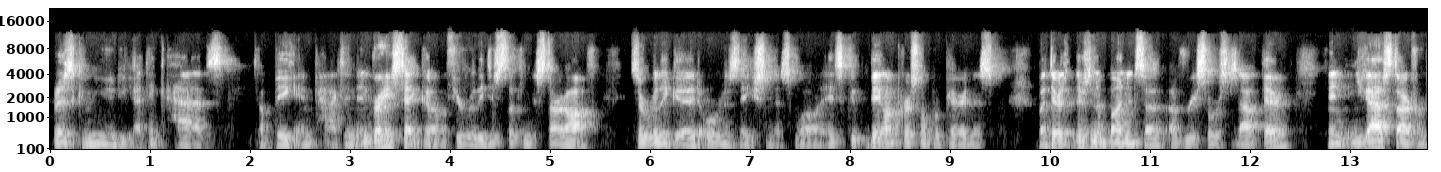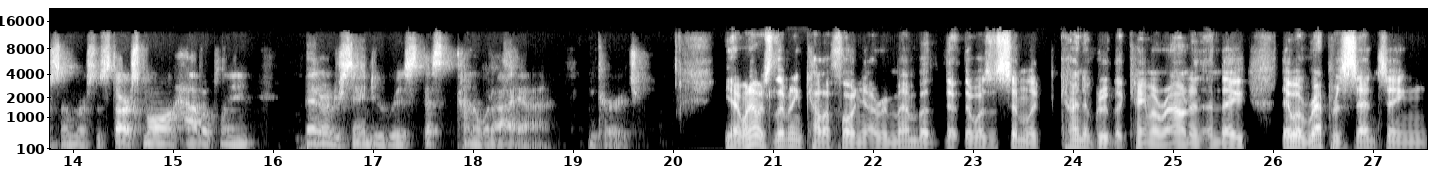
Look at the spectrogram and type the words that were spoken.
but as a community, I think has a big impact. And, and Ready, Set, Go, if you're really just looking to start off, it's a really good organization as well. It's big on personal preparedness, but there's there's an abundance of, of resources out there and you got to start from somewhere so start small have a plan better understand your risk. That's kind of what i uh, encourage yeah, when I was living in California, I remember that there was a similar kind of group that came around, and, and they they were representing,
